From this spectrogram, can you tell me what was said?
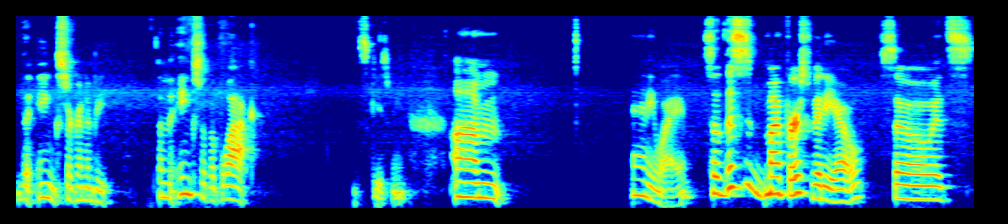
the inks are going to be. And the inks are the black. Excuse me. Um, anyway, so this is my first video, so it's,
